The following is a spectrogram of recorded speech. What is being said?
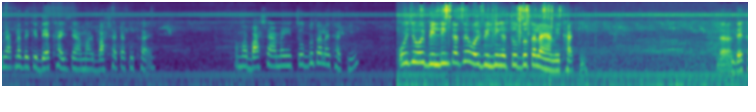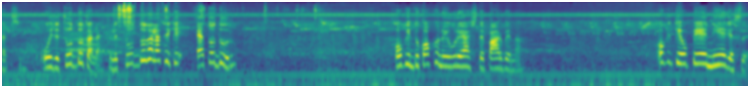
আমি আপনাদেরকে দেখাই যে আমার বাসাটা কোথায়। আমার বাসা আমি চোদ্দ তলায় থাকি। ওই যে ওই বিল্ডিংটা যে, ওই বিল্ডিংয়ের চোদ্দ তলায় আমি থাকি। দাঁড়ান, দেখাচ্ছি। ওই যে চোদ্দ তলায়। তাহলে চোদ্দ তলা থেকে এত দূর, ও কিন্তু কখনোই উড়ে আসতে পারবে না। ওকে কেউ পেয়ে নিয়ে গেছে।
